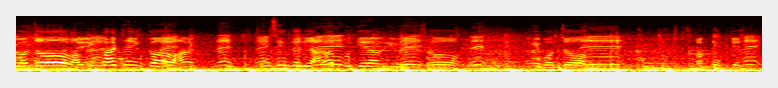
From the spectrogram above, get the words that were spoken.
형이 먼저 막는 거할 테니까 아, 네, 네, 동생들이 안 네, 아프게 하기 네, 위해서 네, 형이 먼저 네, 맞고 올게. 네.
